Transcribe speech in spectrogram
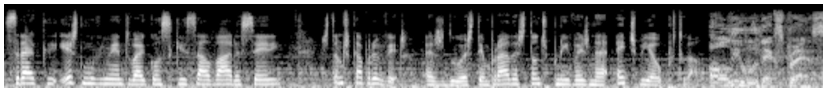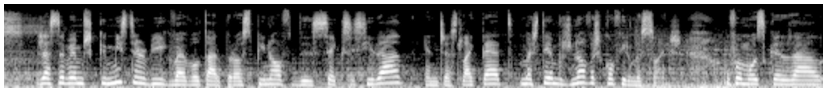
Será que este movimento vai conseguir salvar a série? Estamos cá para ver. As duas temporadas estão disponíveis na HBO Portugal. Hollywood Express. Já sabemos que Mr. Big vai voltar para o spin-off de Sexy Cidade and Just Like That, mas temos novas confirmações. O famoso casal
